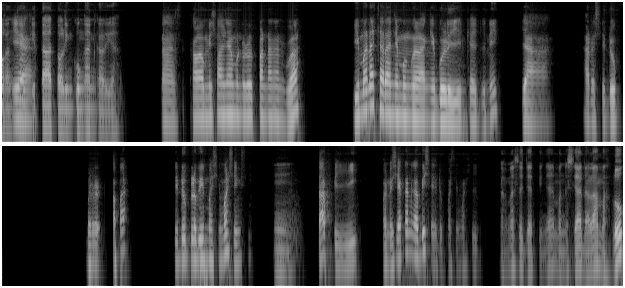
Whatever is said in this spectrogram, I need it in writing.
orang tua Iya. kita atau lingkungan kali ya. Nah, kalau misalnya menurut pandangan gua, gimana caranya mengulangi bullying kayak gini? Ya harus hidup ber apa? Hidup lebih masing-masing sih. Hmm. Tapi manusia kan nggak bisa hidup masing-masing. Karena sejatinya manusia adalah makhluk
